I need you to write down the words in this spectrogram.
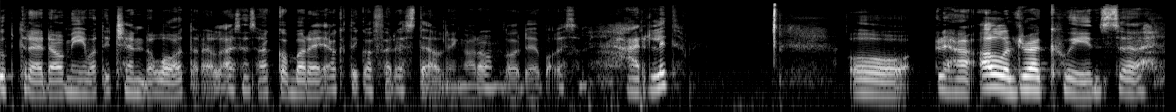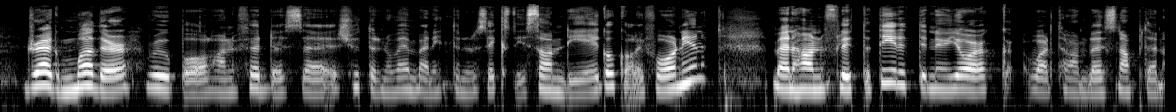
uppträda och mima till kända låtar eller sen så här kabaréaktiga föreställningar och, och det är bara liksom härligt. Och det här, alla drag queens, dragmother drag mother RuPaul, han föddes eh, 17 november 1960 i San Diego, Kalifornien. Men han flyttade tidigt till New York vart han blev snabbt en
